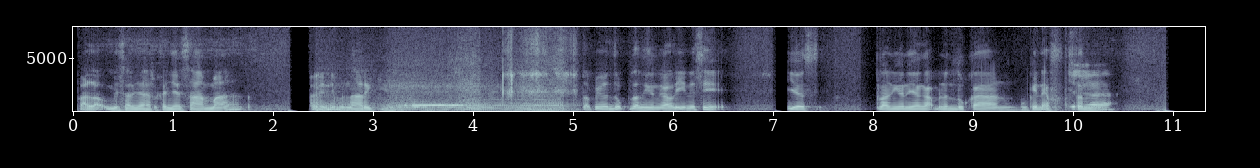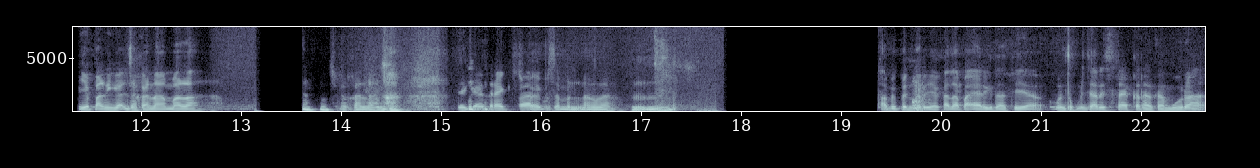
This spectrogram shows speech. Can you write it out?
kalau misalnya harganya sama nah ini menarik tapi untuk pertandingan kali ini sih ya s- pertandingan yang nggak menentukan mungkin Everton Ya. ya paling nggak jaga nama lah jaga nama Tiga track supaya bisa menang lah. Hmm. Tapi bener ya kata Pak Erik tadi ya, untuk mencari striker harga murah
